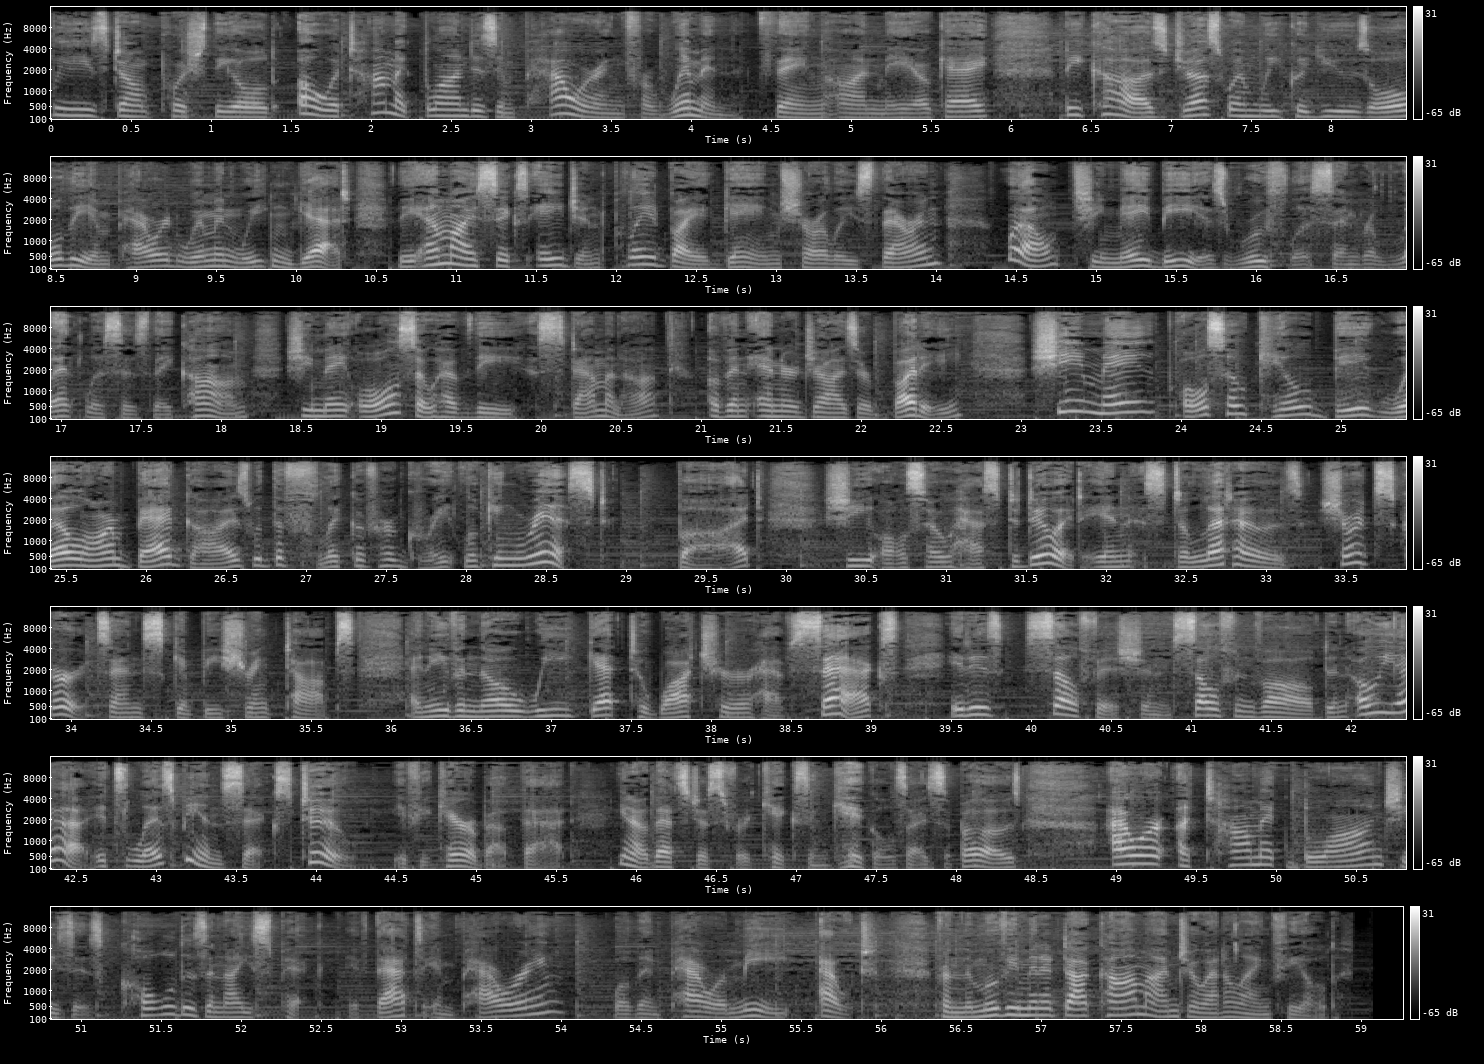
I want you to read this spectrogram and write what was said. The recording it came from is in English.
Please don't push the old, oh, Atomic Blonde is empowering for women thing on me, okay? Because just when we could use all the empowered women we can get, the MI6 agent, played by a game Charlize Theron, well, she may be as ruthless and relentless as they come. She may also have the stamina of an Energizer Bunny. She may also kill big, well armed bad guys with the flick of her great looking wrist but she also has to do it in stilettos, short skirts, and skimpy shrink tops. And even though we get to watch her have sex, it is selfish and self involved. And oh, yeah, it's lesbian sex too, if you care about that. You know, that's just for kicks and giggles, I suppose. Our atomic blonde, she's as cold as an ice pick. If that's empowering, well, then power me out. From themovieminute.com, I'm Joanna Langfield.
